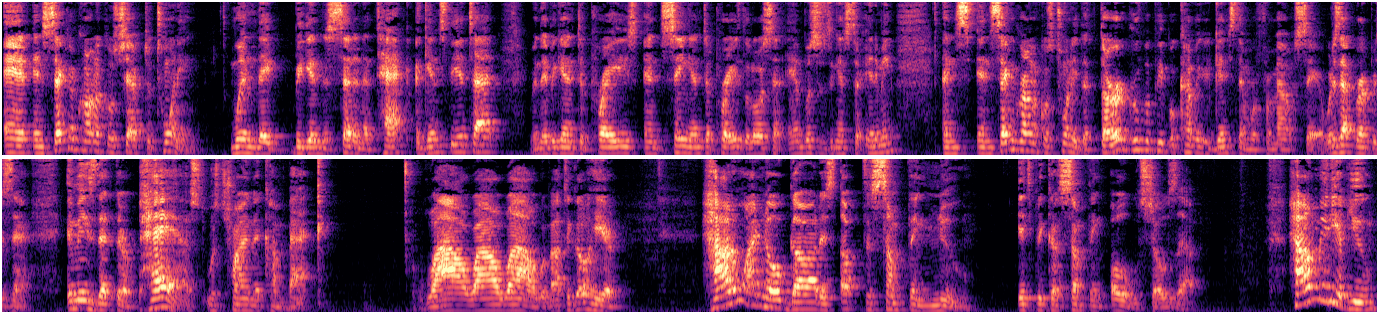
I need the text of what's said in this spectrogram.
And in Second Chronicles chapter 20, when they begin to set an attack against the attack, when they began to praise and sing and to praise, the Lord sent ambushes against their enemy. And in Second Chronicles 20, the third group of people coming against them were from Mount Seir. What does that represent? It means that their past was trying to come back. Wow, wow, wow. We're about to go here. How do I know God is up to something new? It's because something old shows up. How many of you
